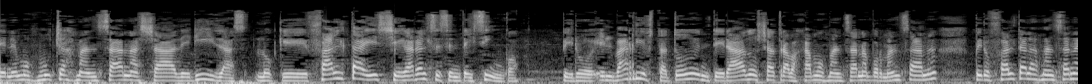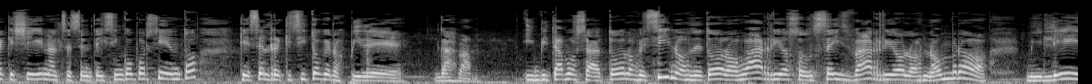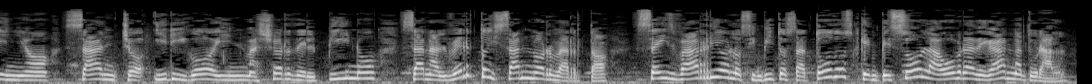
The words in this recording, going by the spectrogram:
tenemos muchas manzanas ya adheridas. Lo que falta es llegar al 65 pero el barrio está todo enterado, ya trabajamos manzana por manzana, pero falta las manzanas que lleguen al 65%, que es el requisito que nos pide Gasbam. Invitamos a todos los vecinos de todos los barrios, son seis barrios, los nombro, Milenio, Sancho, Irigoyen, Mayor del Pino, San Alberto y San Norberto. Seis barrios, los invito a todos, que empezó la obra de gas natural.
